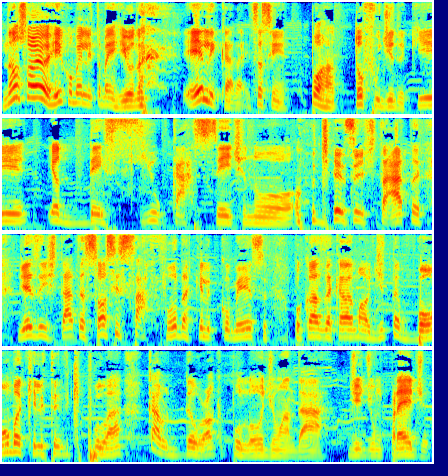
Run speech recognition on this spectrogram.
Não só eu ri, como ele também riu, né? Ele, cara, isso assim, porra, tô fudido aqui. Eu desci o cacete no Jason Statham. Jason Statham só se safou daquele começo por causa daquela maldita bomba que ele teve que pular. Cara, o The Rock pulou de um andar. De, de um prédio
